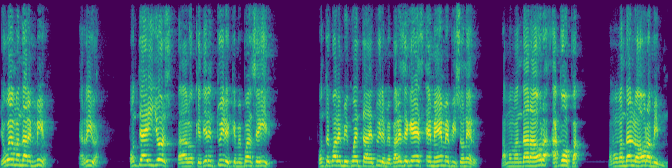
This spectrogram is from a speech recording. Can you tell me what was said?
Yo voy a mandar el mío, arriba. Ponte ahí, George, para los que tienen Twitter que me puedan seguir. Ponte cuál es mi cuenta de Twitter. Me parece que es MM Pisonero. Vamos a mandar ahora a Copa. Vamos a mandarlo ahora mismo.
